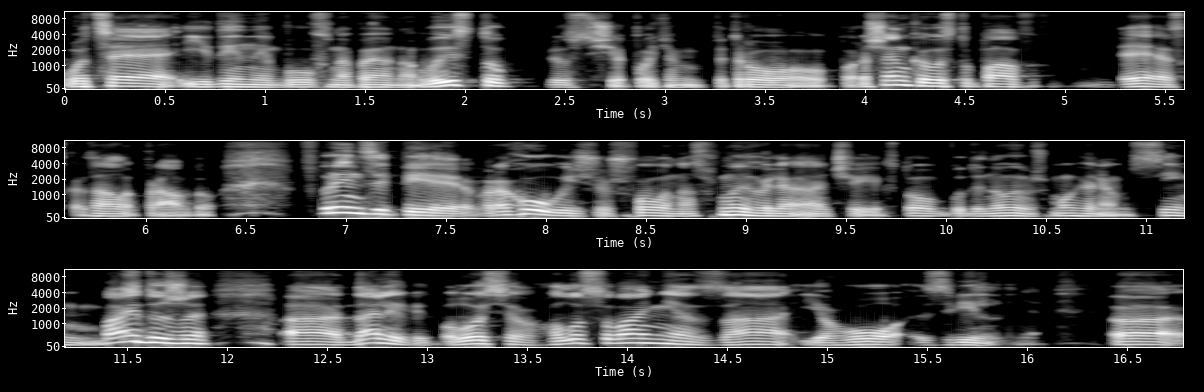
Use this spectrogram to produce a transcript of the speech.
оце єдиний був, напевно, виступ, плюс ще потім Петро Порошенко виступав, де сказали правду. В принципі, враховуючи, що на Шмигаля чи хто буде новим Шмигалем, всім байдуже. е, Далі відбулося голосування за його звільнення. Е,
